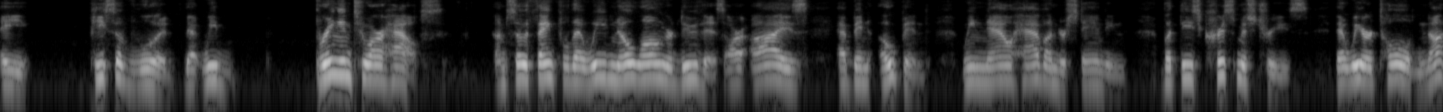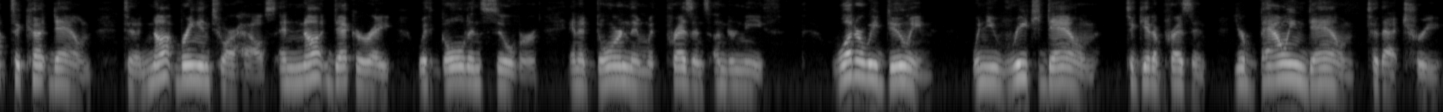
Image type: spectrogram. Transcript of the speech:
a piece of wood that we bring into our house. I'm so thankful that we no longer do this. Our eyes have been opened. We now have understanding. But these Christmas trees that we are told not to cut down, to not bring into our house, and not decorate with gold and silver and adorn them with presents underneath. What are we doing? When you reach down to get a present, you're bowing down to that tree.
